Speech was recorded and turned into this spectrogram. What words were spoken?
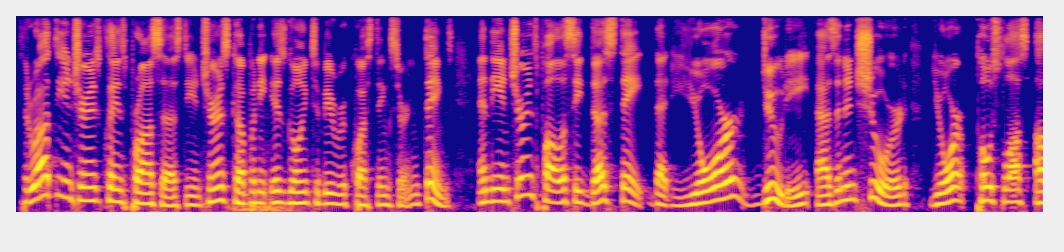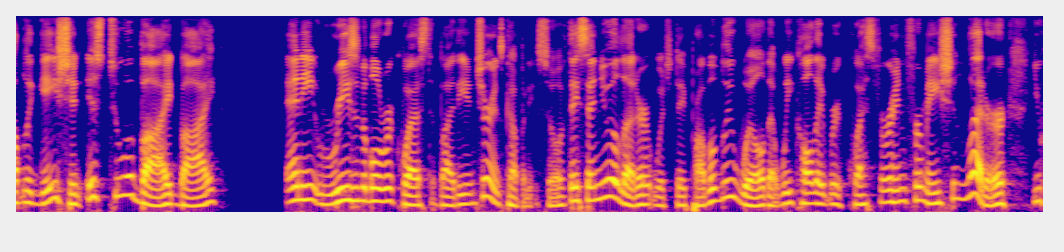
Throughout the insurance claims process, the insurance company is going to be requesting certain things. And the insurance policy does state that your duty as an insured, your post loss obligation is to abide by any reasonable request by the insurance company. So if they send you a letter, which they probably will, that we call a request for information letter, you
